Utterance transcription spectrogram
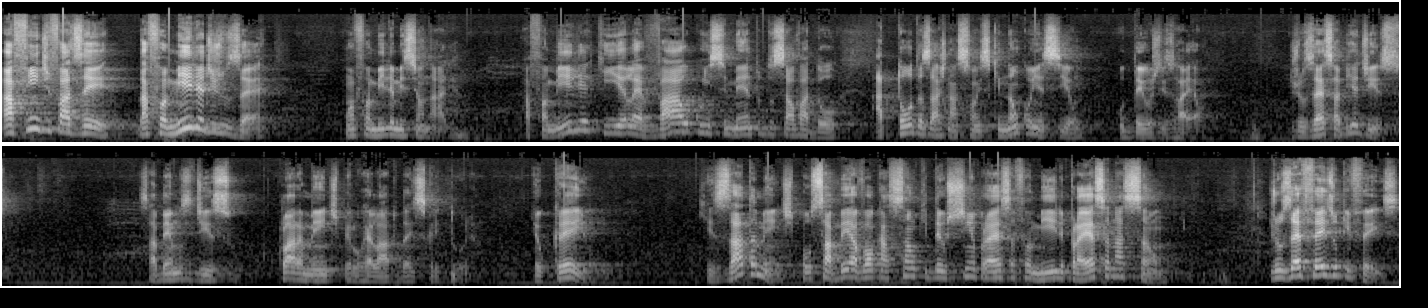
a fim de fazer da família de José uma família missionária. A família que ia levar o conhecimento do Salvador a todas as nações que não conheciam o Deus de Israel. José sabia disso. Sabemos disso claramente pelo relato da Escritura. Eu creio que exatamente por saber a vocação que Deus tinha para essa família, para essa nação, José fez o que fez.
